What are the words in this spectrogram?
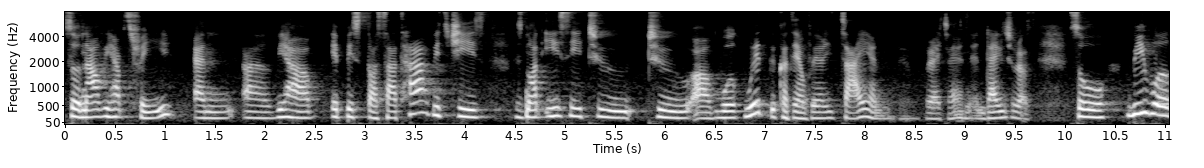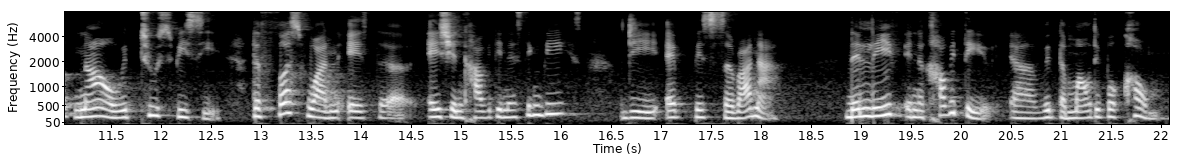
So now we have three, and uh, we have Apis dorsata, which is, is not easy to, to uh, work with because they are very giant, and dangerous. So we work now with two species. The first one is the Asian cavity nesting bees, the Apis cerana. They live in a cavity uh, with the multiple comb.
